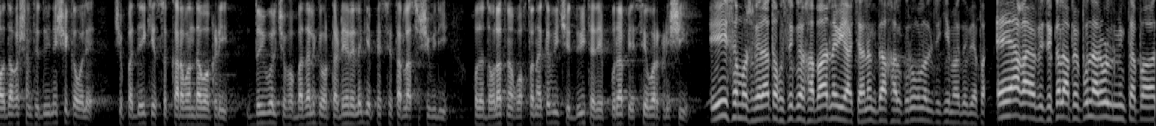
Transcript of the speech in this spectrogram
او دغه شنت دوی نشي کولای چې په دې کې څه کرونده وکړي دوی ول چې په بدل کې ورته ډېرې لږې پیسې ترلاسه شوې دي خو د دولت نه غوښتنه کوي چې دوی ته دې پوره پیسې ورکړي شي ایس مشوره ته خو سکر خبر نه وي اچانک د خلک روغلل چې کیمه دوی بیا ای هغه چې کله په پونه رول موږ ته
